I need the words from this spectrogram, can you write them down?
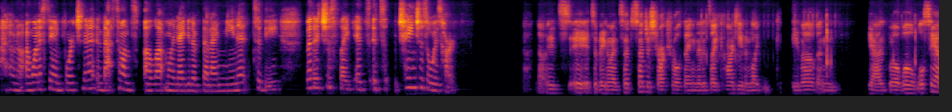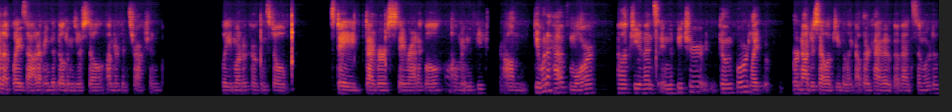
I don't know. I want to say unfortunate, and that sounds a lot more negative than I mean it to be. But it's just like it's it's change is always hard. No, it's it's a big one. Such such a structural thing that it's like hard to even like conceive of. And yeah, we'll we'll we'll see how that plays out. I mean, the buildings are still under construction, but hopefully Motorco can still stay diverse, stay radical um in the future. Um, do you want to have more LFG events in the future going forward? Like, or not just LFG, but like other kind of events similar to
